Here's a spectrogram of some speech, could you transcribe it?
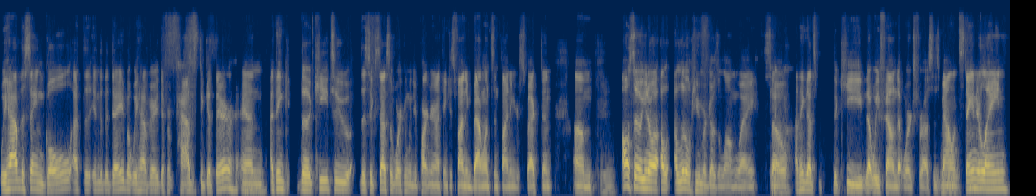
we have the same goal at the end of the day, but we have very different paths to get there. And I think the key to the success of working with your partner, I think, is finding balance and finding respect. And um, mm-hmm. also, you know, a, a, little humor goes a long way. So yeah. I think that's the key that we found that works for us is mm-hmm. balance. Mm-hmm. Stay in your lane.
